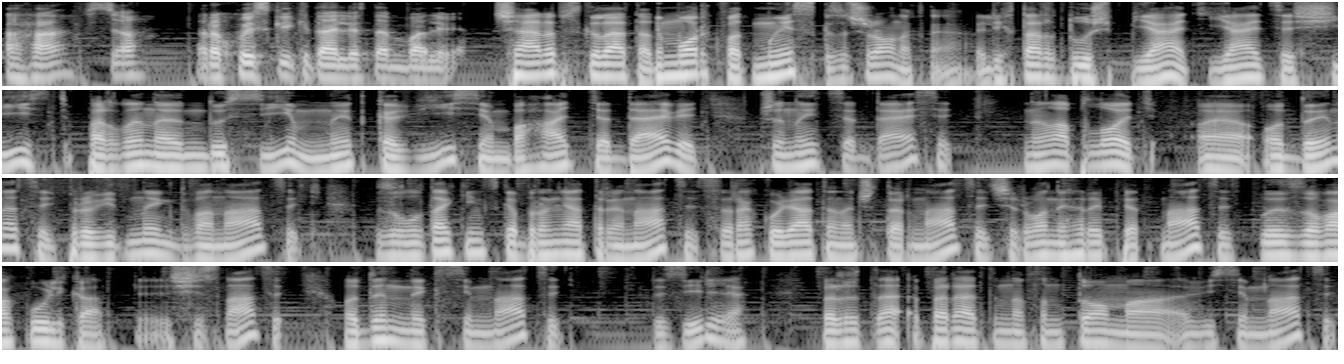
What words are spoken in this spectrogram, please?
Ага, все. Рахуй, скільки далі в тебе балів. Череп скелета, морква, миск, зачарована книга. Ліхтар душ 5, яйця 6, перлина енду 7, нитка 8, багаття 9, пшениця 10, гнила плоть е, 11, провідник 12, золота кінська броня 13, сира кулятина 14, червоний гриб 15, лизова кулька е, 16, годинник 17, зілля, перетина фантома 18,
